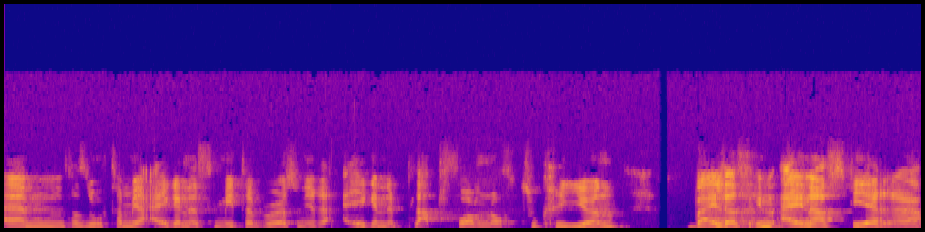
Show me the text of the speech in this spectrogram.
Ähm, versucht haben, ihr eigenes Metaverse und ihre eigene Plattform noch zu kreieren, weil das in einer Sphäre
